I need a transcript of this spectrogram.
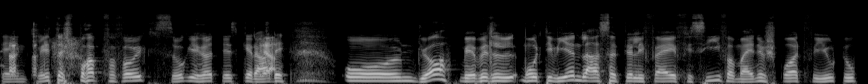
ja. den Klettersport verfolgt, so gehört das gerade. Ja. Und ja, mir ein bisschen motivieren lassen, natürlich für IFC, von meinem Sport, für YouTube.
